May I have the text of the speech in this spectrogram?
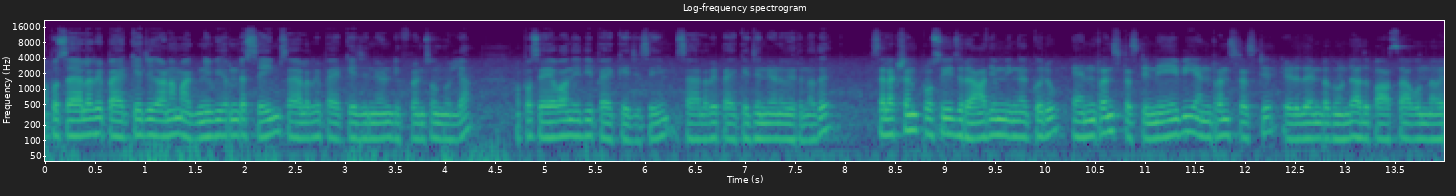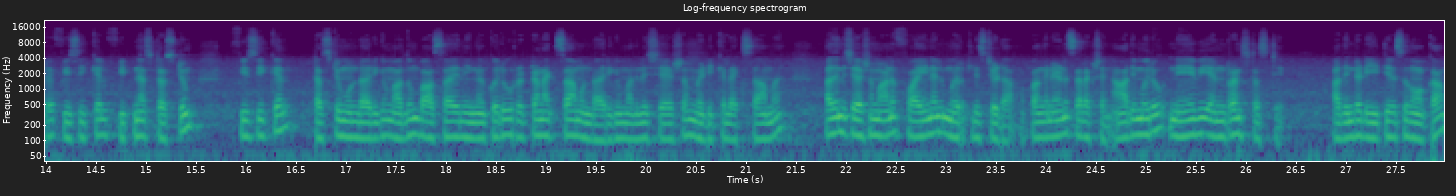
അപ്പോൾ സാലറി പാക്കേജ് കാണാം. അഗ്നിവീറിന്റെ സെയിം സാലറി പാക്കേജ് തന്നെയാണ് ഡിഫറൻസ് ഒന്നുമില്ല. അപ്പോൾ Seva Nidhi package same salary package തന്നെയാണ് വരുന്നത്. സെലക്ഷൻ പ്രൊസീജിയർ ആദ്യം നിങ്ങൾക്കൊരു entrance test navy entrance test എഴുതേണ്ടതുണ്ട്. അത് പാസ്സാവുന്നവരെ ഫിസിക്കൽ ഫിറ്റ്നസ് ടെസ്റ്റും ഫിസിക്കൽ ടെസ്റ്റും ഉണ്ടായിരിക്കും. അതും പാസ്സായി നിങ്ങൾക്കൊരു റിട്ടേൺ എക്സാം ഉണ്ടായിരിക്കും. അതിനുശേഷം മെഡിക്കൽ എക്സാം അതിനുശേഷമാണ് ഫൈനൽ മെറിറ്റ് ലിസ്റ്റ് ഇടുക. അപ്പോൾ അങ്ങനെയാണ് സെലക്ഷൻ ആദ്യം ഒരു നേവി എൻട്രൻസ് ടെസ്റ്റ് അതിന്റെ ഡീറ്റെയിൽസ് നോക്കാം.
